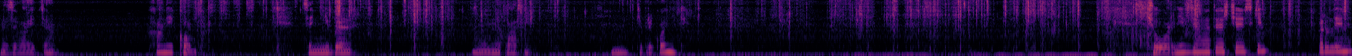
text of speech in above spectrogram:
Називається Honeycomb. Це ніби О, вони класні. М, Такі прикольненькі. Чорні взяла теж чеські перлини.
